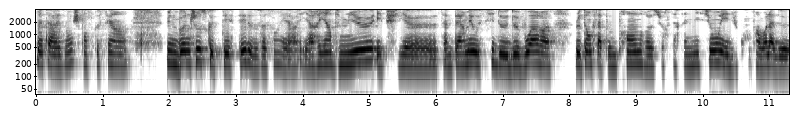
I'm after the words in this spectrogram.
Mais t'as raison, je pense que c'est un une bonne chose que de tester. De toute façon, il y a, a, rien de mieux. Et puis, euh, ça me permet aussi de, de, voir le temps que ça peut me prendre sur certaines missions et du coup, enfin voilà, de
